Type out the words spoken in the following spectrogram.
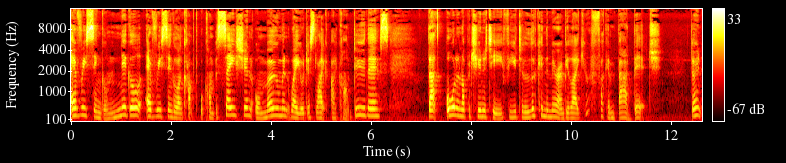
every single niggle, every single uncomfortable conversation or moment where you're just like, I can't do this. That's all an opportunity for you to look in the mirror and be like, you're a fucking bad bitch don't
